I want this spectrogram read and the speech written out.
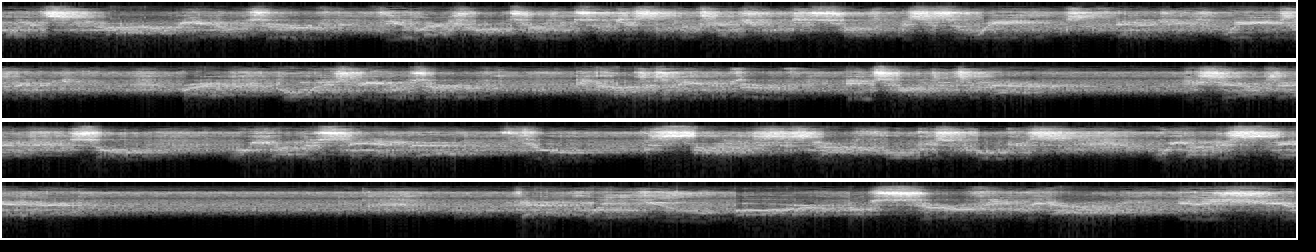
When it's not being observed, the electron turns into just a potential. It just turns, it's just waves energy, waves of energy, right? But when it's being observed, because it's being observed, it turns into matter. You see what I'm saying? So we understand that through science. It's not hocus pocus. We understand that that when you are observing reality, it is you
